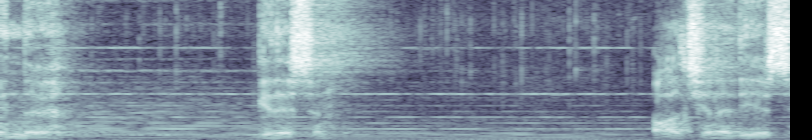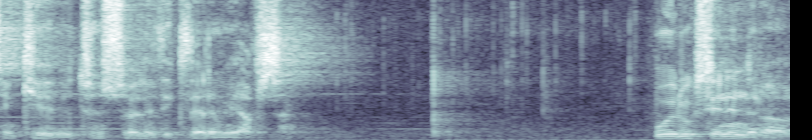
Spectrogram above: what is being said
Şimdi gidesin. Alçin'e diyesin ki bütün söylediklerimi yapsın. Buyruk senindir ağam.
